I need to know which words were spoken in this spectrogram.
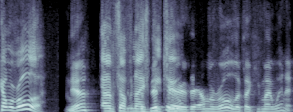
Almirola Yeah, got himself a nice P bit there two. that Almirola looked like he might win it.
